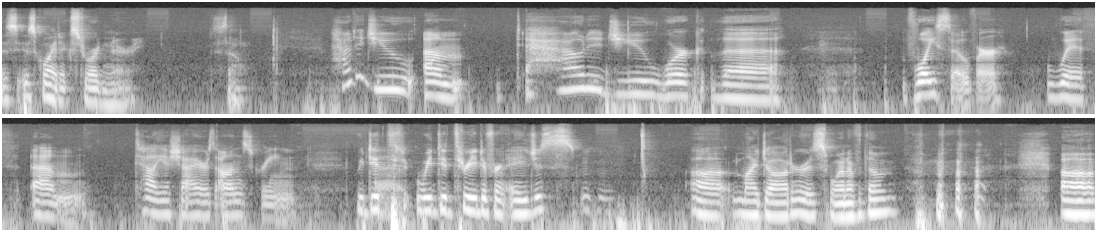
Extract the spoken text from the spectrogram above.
is is quite extraordinary. So. How did you um, how did you work the voiceover with um, Talia Shire's on screen? We did th- we did three different ages. Uh, my daughter is one of them, um,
